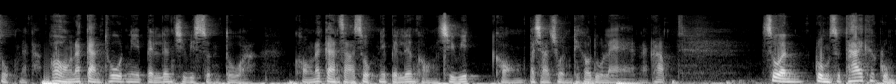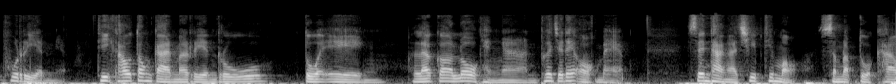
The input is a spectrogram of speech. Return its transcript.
สุขนะครับเพราะของนักการทูตนี่เป็นเรื่องชีวิตส่วนตัว ของนักการสาสุขนี่เป็นเรื่องของชีวิตของประชาชนที่เขาดูแลนะครับ ส่วนกลุ่มสุดท้ายคือกลุ่มผู้เรียนเนี่ยที่เขาต้องการมาเรียนรู้ตัวเอง แล้วก็โลกแห่งงานเพื่อจะได้ออกแบบ เส้นทางอาชีพที่เหมาะสำหรับตัวเขา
